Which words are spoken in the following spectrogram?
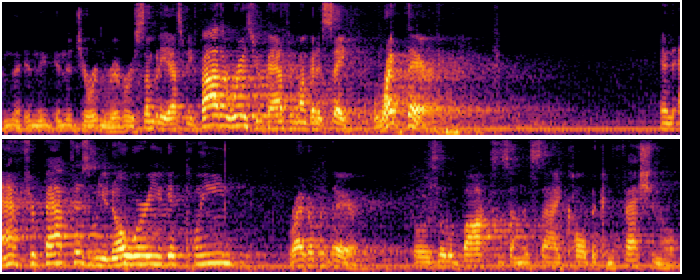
in the, in the, in the Jordan River. Somebody asked me, Father, where's your bathroom? I'm going to say, right there. And after baptism, you know where you get clean? Right over there. Those little boxes on the side called the confessional.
